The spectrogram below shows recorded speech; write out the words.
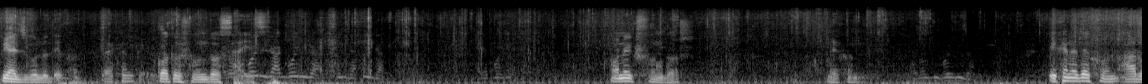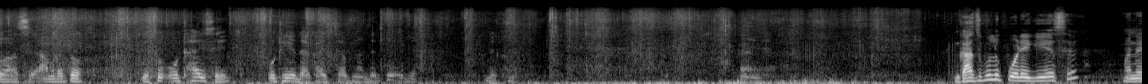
পেঁয়াজগুলো দেখুন। কত সুন্দর সাইজ অনেক সুন্দর। দেখুন। এখানে দেখুন আরও আছে। আমরা তো কিছু উঠাইছে, উঠিয়ে দেখাইছে আপনাদেরকে। এই যে, দেখুন। গাছগুলো পড়ে গিয়েছে মানে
